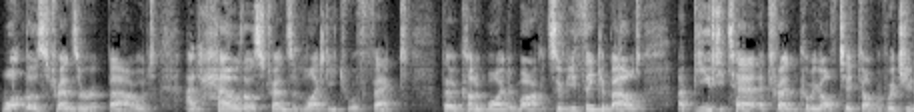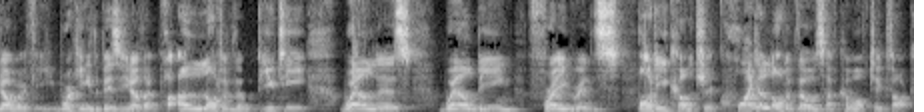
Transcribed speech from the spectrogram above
what those trends are about, and how those trends are likely to affect the kind of wider market. So if you think about a beauty te- a trend coming off TikTok, of which you know, if working in the business, you know that a lot of them, beauty, wellness, well-being, fragrance, body culture, quite a lot of those have come off TikTok.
